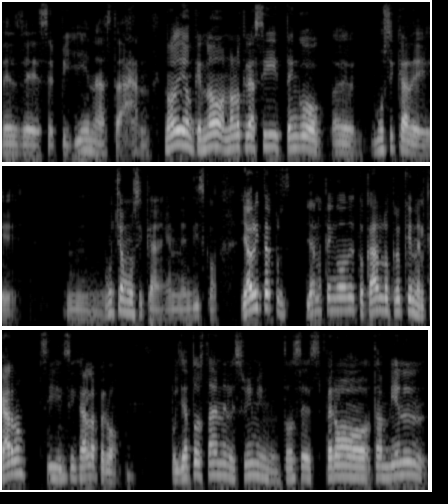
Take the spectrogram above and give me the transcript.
desde Cepillín hasta, ah, no digo que no, no lo creas así, tengo eh, música de, mucha música en, en disco. Y ahorita pues ya no tengo dónde tocarlo, creo que en el carro, sí, sí jala, pero pues ya todo está en el streaming, entonces, pero también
